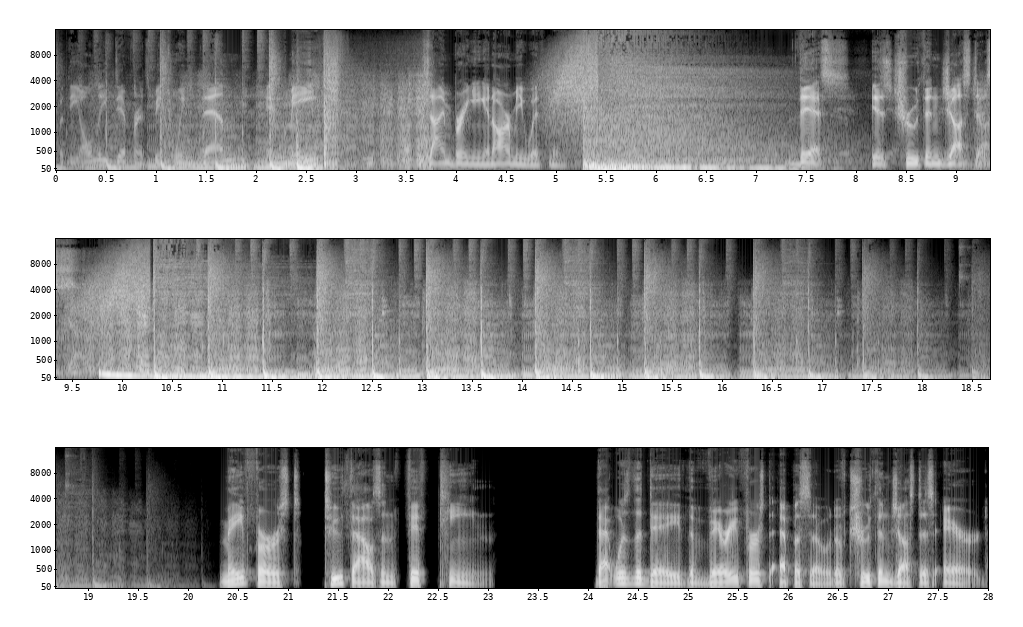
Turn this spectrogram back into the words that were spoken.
But the only difference between them and me is I'm bringing an army with me. This is truth and justice. May 1st, 2015. That was the day the very first episode of Truth and Justice aired.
